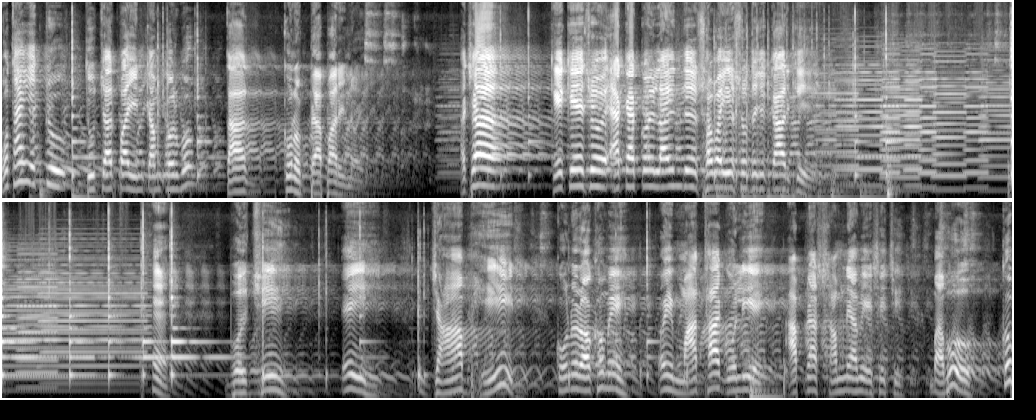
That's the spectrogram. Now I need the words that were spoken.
কোথায় একটু দু চার পাই ইনকাম করব, তার কোনো ব্যাপারই নয়। আচ্ছা কে কে এসো? এক এক করে লাইন দিয়ে সবাই এসো দেখে কার কে। হ্যাঁ। বলছি, এই যা ভিড়, কোনো রকমে ওই মাথা গলিয়ে আপনার সামনে আমি এসেছি। বাবু, খুব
